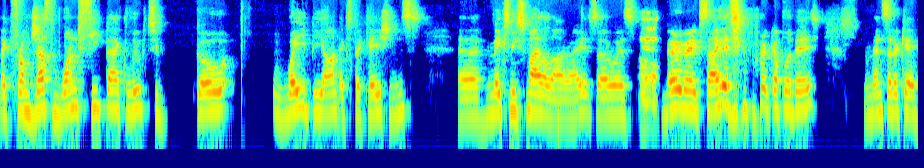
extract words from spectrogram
Like from just one feedback loop to go way beyond expectations uh, makes me smile a lot, right? So I was Yeah. very, very excited for a couple of days and then said, okay,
